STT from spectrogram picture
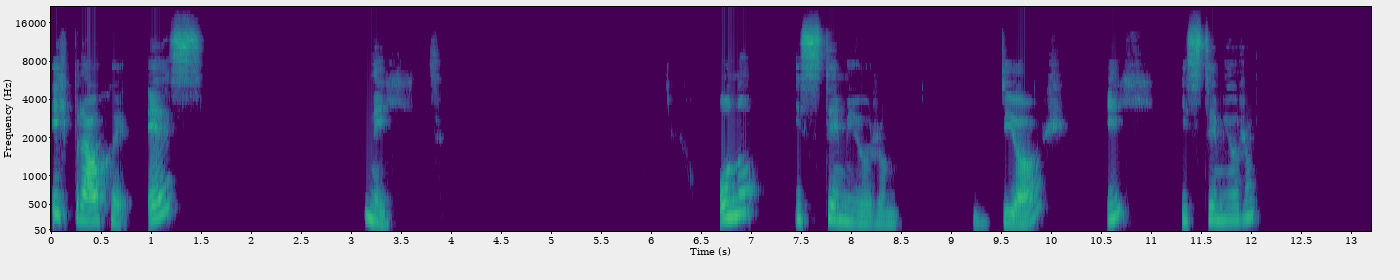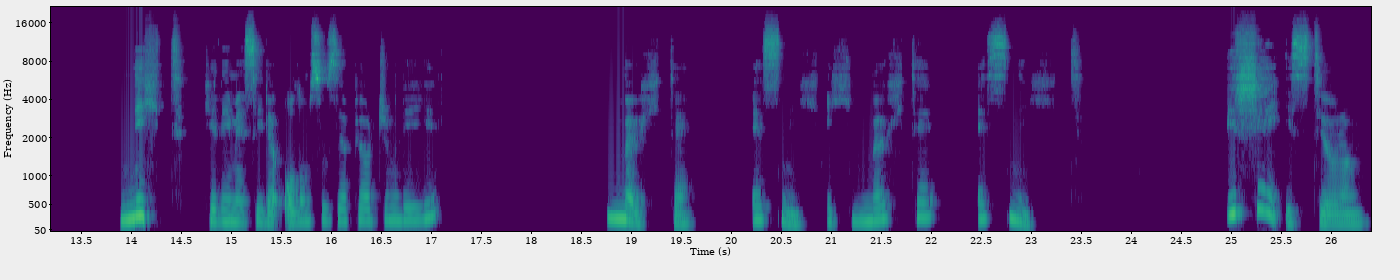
Ich brauche es nicht. Onu istemiyorum diyor. Ich istemiyorum. Nicht kelimesiyle olumsuz yapıyor cümleyi. Möchte es nicht. Ich möchte es nicht. Bir şey istiyorum.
